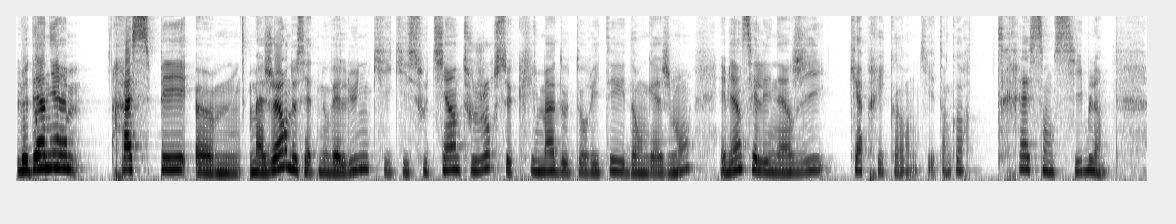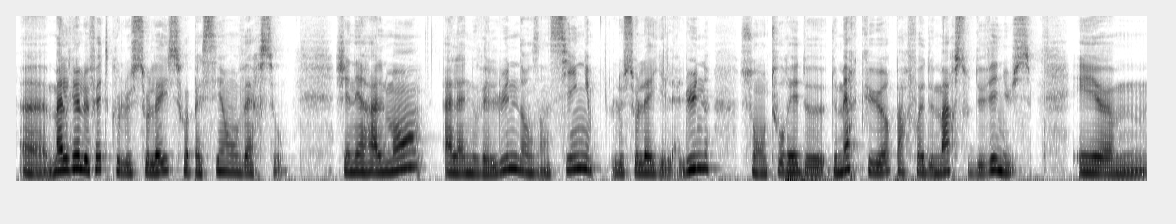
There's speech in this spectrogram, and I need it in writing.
Le dernier aspect euh, majeur de cette nouvelle lune qui, soutient toujours ce climat d'autorité et d'engagement, eh bien c'est l'énergie Capricorne qui est encore très sensible euh, malgré le fait que le soleil soit passé en verso. Généralement, à la nouvelle lune dans un signe, le soleil et la lune sont entourés de, Mercure, parfois de Mars ou de Vénus. Et euh,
